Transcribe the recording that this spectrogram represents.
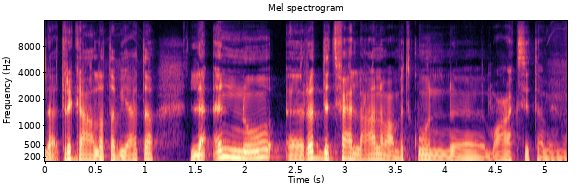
لا اتركها على طبيعتها لأنه ردة فعل العالم عم بتكون معاكسة تماما.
